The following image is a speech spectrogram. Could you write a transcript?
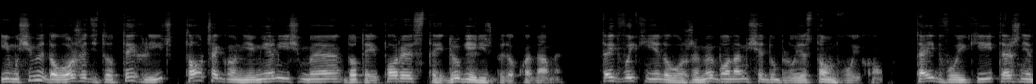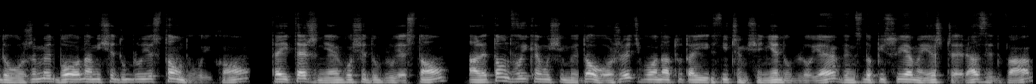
I musimy dołożyć do tych liczb to, czego nie mieliśmy do tej pory, z tej drugiej liczby dokładamy. Tej dwójki nie dołożymy, bo ona mi się dubluje z tą dwójką. Tej dwójki też nie dołożymy, bo ona mi się dubluje z tą dwójką. Tej też nie, bo się dubluje z tą, ale tą dwójkę musimy dołożyć, bo ona tutaj z niczym się nie dubluje, więc dopisujemy jeszcze razy dwa.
